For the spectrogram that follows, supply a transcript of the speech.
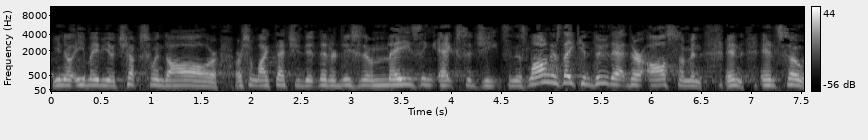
you know, maybe a Chuck Swindoll or, or something like that, you, that, are these amazing exegetes. And as long as they can do that, they're awesome. And, and, and so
